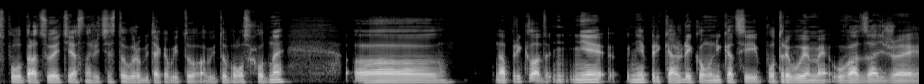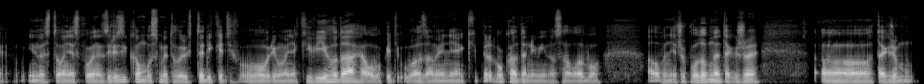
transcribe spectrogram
spolupracujete a snažíte sa to urobiť tak, aby to, aby to bolo schodné. Uh, Napríklad nie, nie pri každej komunikácii potrebujeme uvádzať, že investovanie je spojené s rizikom, musíme to hovoriť vtedy, keď hovoríme o nejakých výhodách alebo keď uvádzame nejaký predpokladaný výnos alebo, alebo niečo podobné, takže, uh, takže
